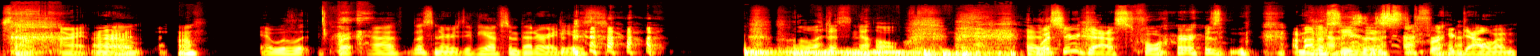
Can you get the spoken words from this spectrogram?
So, all right, All right. well, Well. it will for uh, listeners. If you have some better ideas, let us know. What's your guess for amount of sneezes for a gallon?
